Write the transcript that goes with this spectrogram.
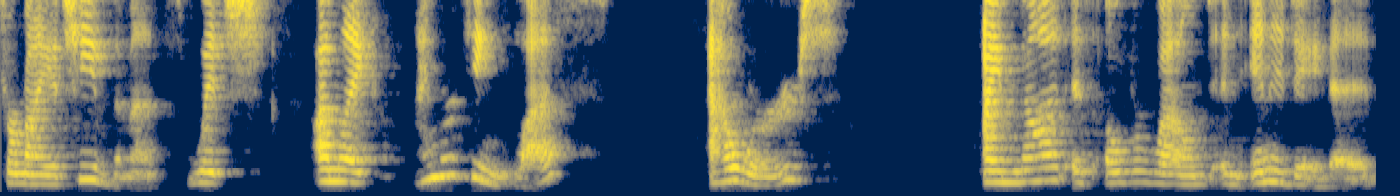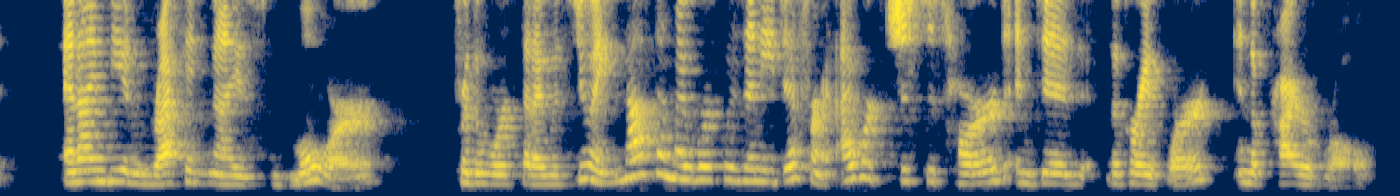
for my achievements, which I'm like, I'm working less hours. I'm not as overwhelmed and inundated, and I'm being recognized more for the work that I was doing. Not that my work was any different. I worked just as hard and did the great work in the prior role,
